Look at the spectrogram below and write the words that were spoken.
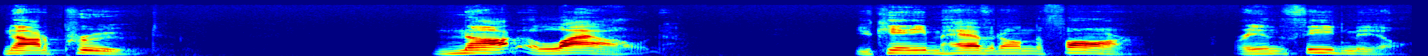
Not approved. Not allowed. You can't even have it on the farm or in the feed mill.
